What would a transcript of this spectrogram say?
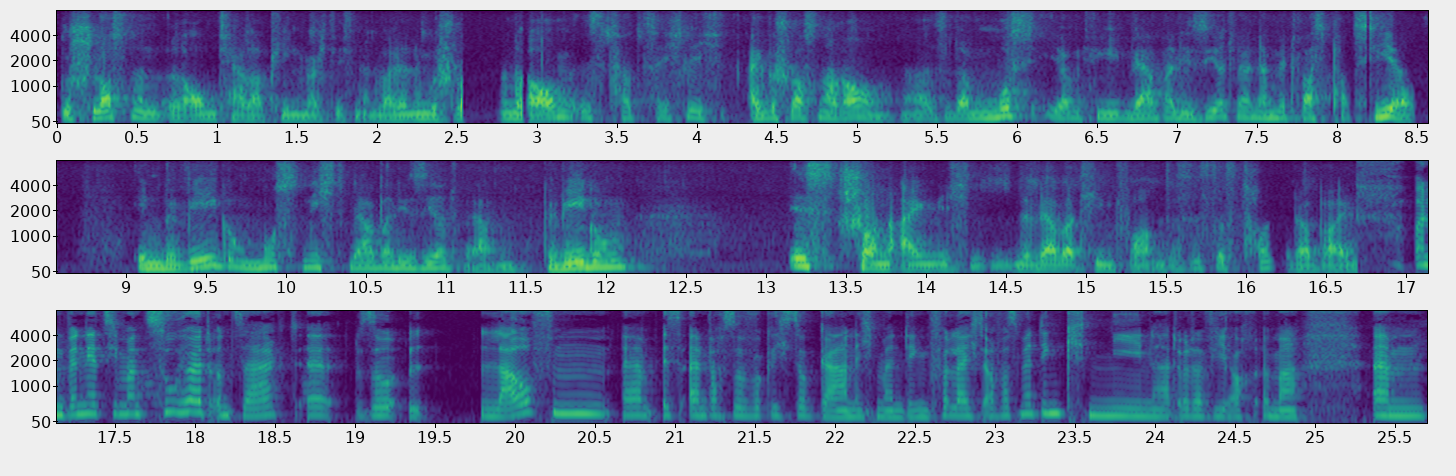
geschlossenen Raumtherapien, möchte ich nennen, weil in einem geschlossenen Raum ist tatsächlich ein geschlossener Raum. Also da muss irgendwie verbalisiert werden, damit was passiert. In Bewegung muss nicht verbalisiert werden. Bewegung ist schon eigentlich eine Verbatimform. Das ist das Tolle dabei. Und wenn jetzt jemand zuhört und sagt, äh, so Laufen ähm, ist einfach so wirklich so gar nicht mein Ding. Vielleicht auch was mit den Knien hat oder wie auch immer. Ähm,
